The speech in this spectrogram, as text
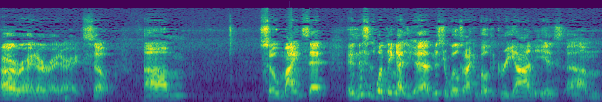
all right, all right, all right. So, um, so mindset, and this is one thing that uh, Mr. Wills and I can both agree on is um,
